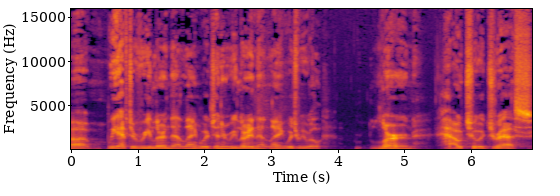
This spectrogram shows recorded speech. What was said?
Uh, we have to relearn that language, and in relearning that language, we will learn how to address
